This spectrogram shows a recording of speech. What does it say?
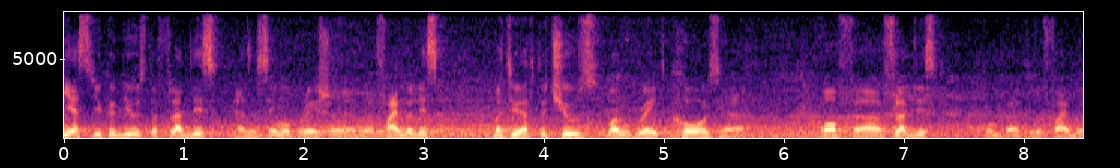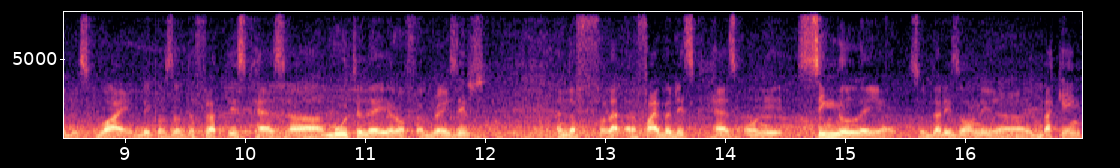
Yes, you could use the flap disk as the same operation as the fiber disk, but you have to choose one great cause of uh, flap disk compared to the fiber disk. Why? Because of the flap disk has a multi-layer of abrasives and the uh, fiber disk has only single layer. So that is only the backing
